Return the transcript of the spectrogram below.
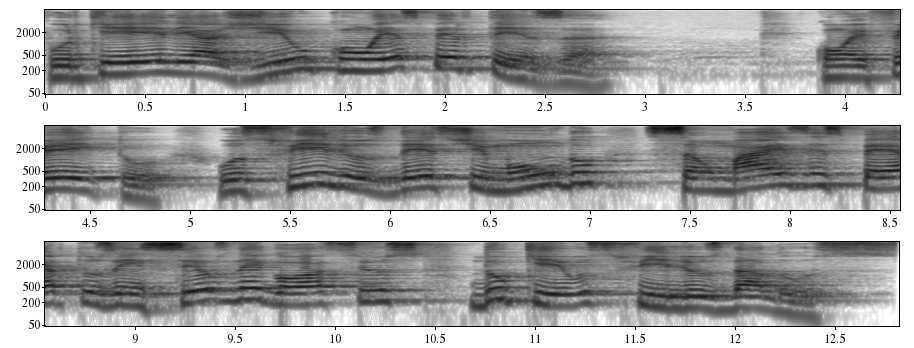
porque ele agiu com esperteza. Com efeito, os filhos deste mundo são mais espertos em seus negócios do que os filhos da luz.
